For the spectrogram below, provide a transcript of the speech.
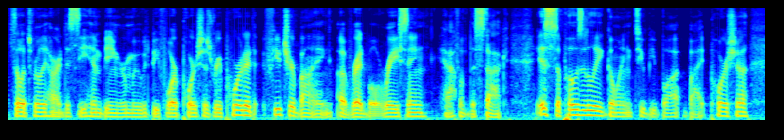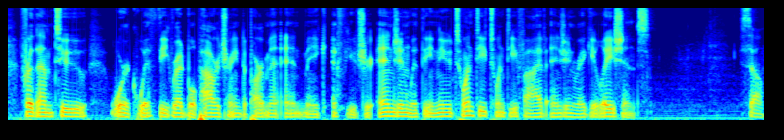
so it's really hard to see him being removed before Porsche's reported future buying of Red Bull Racing. Half of the stock is supposedly going to be bought by Porsche for them to work with the Red Bull powertrain department and make a future engine with the new 2025 engine regulations. So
